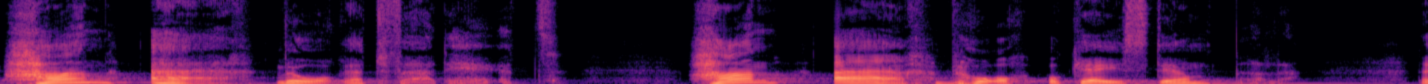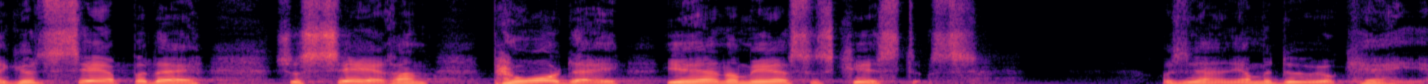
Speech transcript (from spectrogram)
han är vår rättfärdighet. Han är vår okej-stämpel. När Gud ser på dig så ser han på dig genom Jesus Kristus. Och så säger han, ja men du är okej. Okay.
